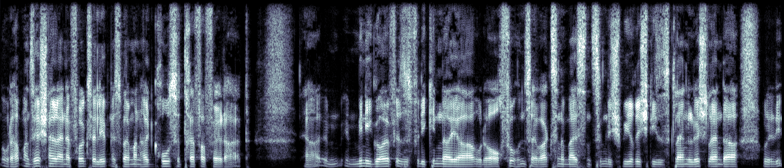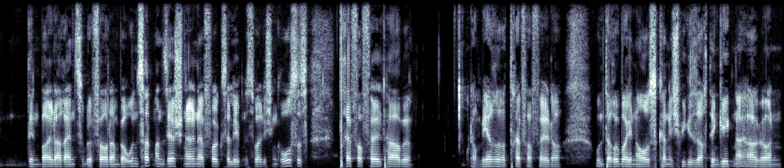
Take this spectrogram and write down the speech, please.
oder hat man sehr schnell ein Erfolgserlebnis, weil man halt große Trefferfelder hat. Ja, im, im Minigolf ist es für die Kinder ja oder auch für uns Erwachsene meistens ziemlich schwierig, dieses kleine Löchlein da oder die, den Ball da rein zu befördern. Bei uns hat man sehr schnell ein Erfolgserlebnis, weil ich ein großes Trefferfeld habe oder mehrere Trefferfelder und darüber hinaus kann ich, wie gesagt, den Gegner ärgern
